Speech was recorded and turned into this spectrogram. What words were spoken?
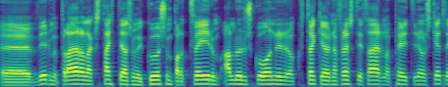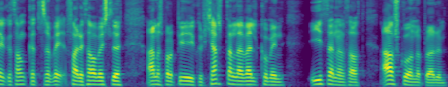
Uh, við erum með bræðralags þætti það sem við gösum bara tveir um alvöru skoðanir og tökja hérna fresti, það er hérna Patreon og skella ykkur þangað til að fara í þá veistlu annars bara býð ykkur hjartanlega velkomin í þennan þátt af skoðanabræðurum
